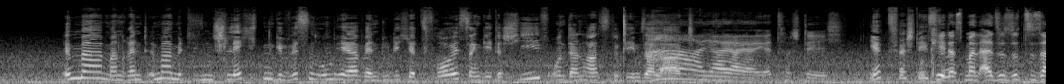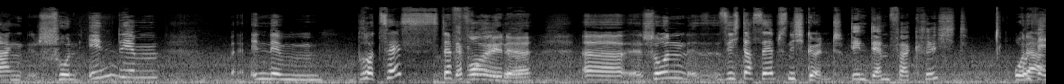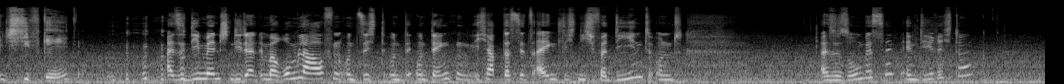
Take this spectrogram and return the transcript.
Immer, man rennt immer mit diesem schlechten Gewissen umher. Wenn du dich jetzt freust, dann geht das schief und dann hast du den Salat. Ah, ja, ja, ja, jetzt verstehe ich. Jetzt verstehst Okay, du? dass man also sozusagen schon in dem, in dem Prozess der, Der Freude, Äh, schon sich das selbst nicht gönnt. den Dämpfer kriegt. Oder und wenn es schief geht, also die Menschen, die dann immer rumlaufen und sich und, und denken, ich habe das jetzt eigentlich nicht verdient und also so ein bisschen in die Richtung.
